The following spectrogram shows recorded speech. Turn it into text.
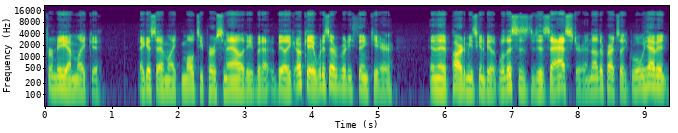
for me i'm like a, I guess i'm like multi-personality but i'd be like okay what does everybody think here and then part of me is going to be like well this is a disaster and the other part's like well we haven't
